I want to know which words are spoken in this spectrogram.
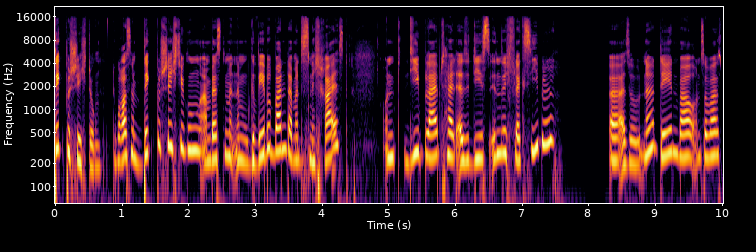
Dickbeschichtung. Du brauchst eine Dickbeschichtigung, am besten mit einem Gewebeband, damit es nicht reißt. Und die bleibt halt, also die ist in sich flexibel, äh, also ne, dehnbar und sowas.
